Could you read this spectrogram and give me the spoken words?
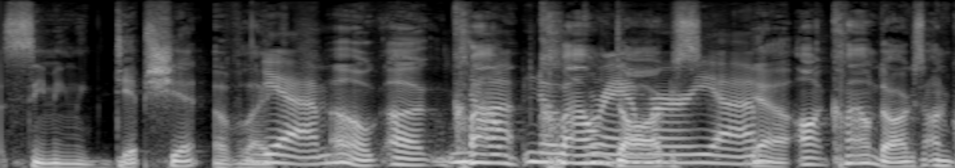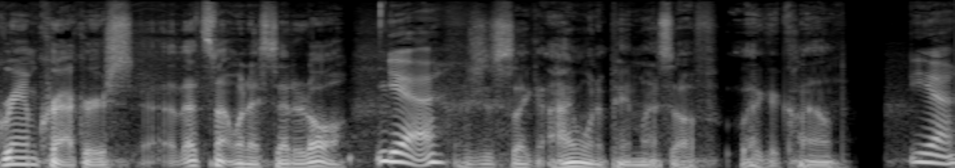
seemingly dipshit of like Yeah. oh uh, clown Not- no clown grammar, dogs yeah. yeah on clown dogs on graham crackers uh, that's not what I said at all. yeah. I was just like, I want to paint myself like a clown, Yeah.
